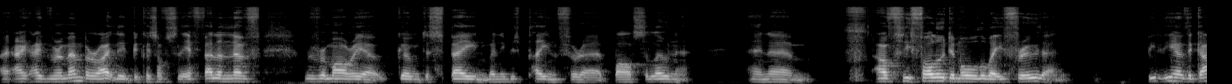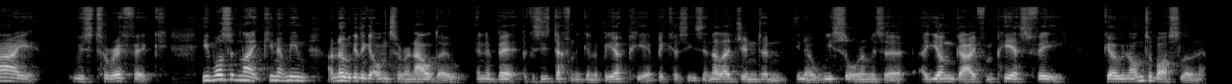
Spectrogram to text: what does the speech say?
I, I remember rightly because obviously I fell in love with Romario going to Spain when he was playing for uh, Barcelona, and um, I obviously followed him all the way through. Then, you know, the guy was terrific. He wasn't like you know. I mean, I know we're going to get on to Ronaldo in a bit because he's definitely going to be up here because he's in a legend, and you know we saw him as a, a young guy from PSV going on to Barcelona.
